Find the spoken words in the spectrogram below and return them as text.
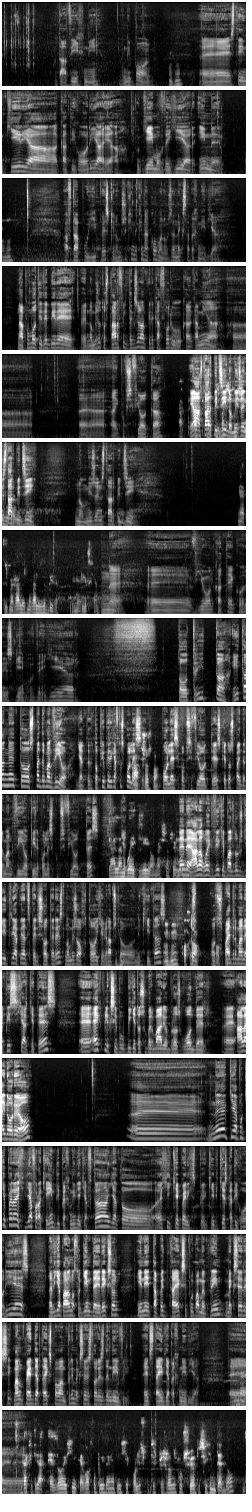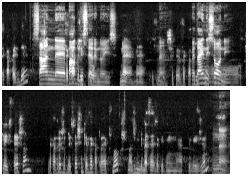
που τα δείχνει. Λοιπόν, Μμμ. ε, στην κύρια κατηγορία ε, του Game of the Year είναι Μμμ. αυτά που είπες και νομίζω και είναι και ένα ακόμα, νομίζω ήταν έξι τα παιχνίδια. Να πούμε ότι δεν πήρε, ε, νομίζω το Starfield δεν ξέρω αν πήρε καθόλου κα- καμία α, ε, υποψηφιότητα. Α- Ε, α, απ' στο απ' τις RPG, βασικές νομίζω είναι στο σίγουρα RPG. Νομίζω είναι στο RPG. Ναι, από τις μεγάλες, μεγάλες δεν πήρε, είναι η αλήθεια. Ναι. Ε, view all categories, Game of the Year. Το τρίτο ήταν το Spider-Man 2, για το, το οποίο πήρε και αυτός πολλές, Α, σωστό. πολλές υποψηφιότητες και το Spider-Man 2 πήρε πολλές υποψηφιότητες. Και Alan Wake 2 μέσα, σίγουρα. Ναι, ναι, Alan Wake 2 και Baldur's Gate 3 πήραν τις περισσότερες, νομίζω 8 είχε γράψει και ο Νικήτας. Μμμ, οχτώ. Ο Spider-Man επίσης είχε αρκετές. Ε, έκπληξη που μπήκε το Super Mario Bros. Wonder, ε, αλλά είναι ωραίο. Ε, ναι, και από εκεί πέρα έχει διάφορα και indie παιχνίδια και αυτά. Για το, έχει και, περι, και ειδικές κατηγορίες. Δηλαδή, για παράδειγμα, στο Game Direction είναι τα, 5, τα 6 που είπαμε πριν, με εξαίρεση, μάλλον 5 από τα 6 που είπαμε πριν, με εξαίρεση το Resident Evil. Έτσι, τα ίδια παιχνίδια. Ναι. Ε, Εντάξει, κοίτα, εδώ έχει, εγώ αυτό που είδα είναι ότι είχε πολλές, τις περισσότερες υποψηφιότητες είχε Nintendo, 15. σαν ε, 13 publisher το- εννοείς. Ναι, ναι. Ναι. Σε 13 Μετά είναι η το Sony. PlayStation, 13 το PlayStation και 10 το Xbox, μαζί με την Bethesda και την Activision. Ναι.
